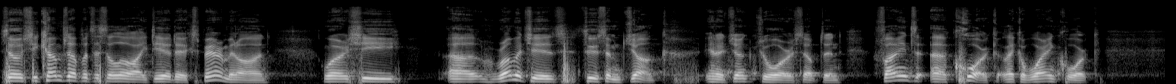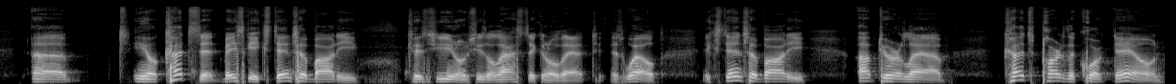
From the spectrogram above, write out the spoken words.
So she comes up with this little idea to experiment on where she uh, rummages through some junk in a junk drawer or something finds a cork, like a wine cork, uh, you know, cuts it, basically extends her body, because, you know, she's elastic and all that as well, extends her body up to her lab, cuts part of the cork down,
